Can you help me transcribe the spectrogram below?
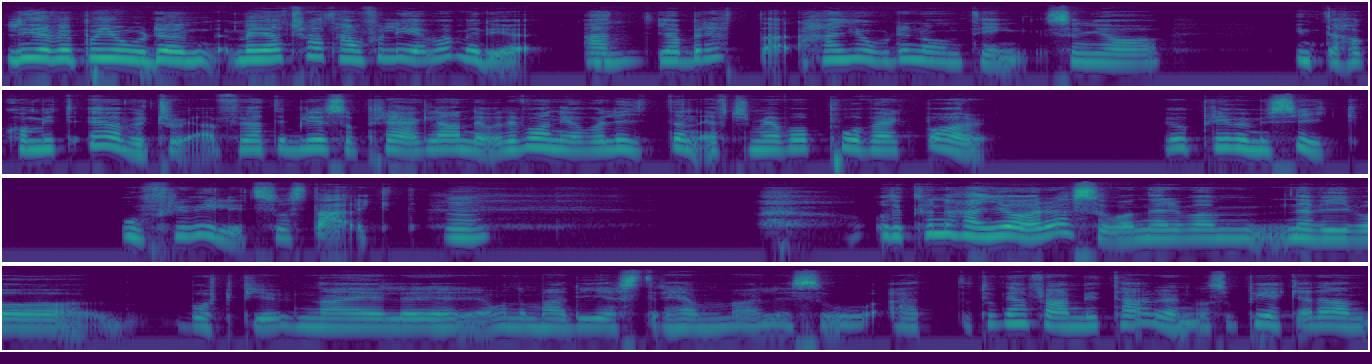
lever på jorden. Men jag tror att han får leva med det. Att mm. jag berättar. Han gjorde någonting som jag inte har kommit över tror jag. För att det blev så präglande. Och det var när jag var liten eftersom jag var påverkbar jag upplever musik ofrivilligt så starkt. Mm. Och då kunde han göra så när, det var, när vi var bortbjudna eller om de hade gäster hemma eller så. Att då tog han fram gitarren och så pekade han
